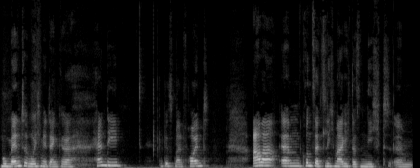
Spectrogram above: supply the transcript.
Momente, wo ich mir denke, Handy, du bist mein Freund. Aber ähm, grundsätzlich mag ich das nicht, ähm,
